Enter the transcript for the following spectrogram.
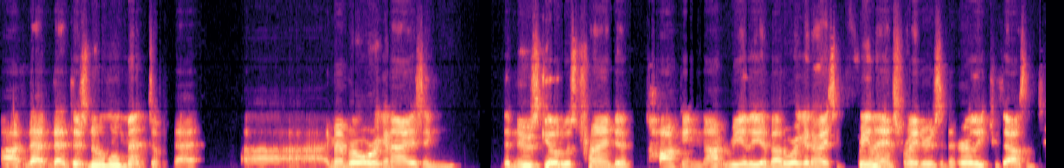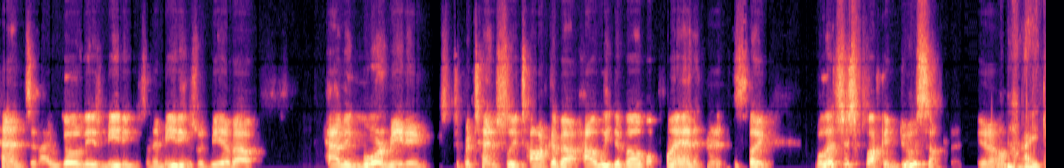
uh, that, that there's no momentum. That uh, I remember organizing, the News Guild was trying to, talking not really about organizing freelance writers in the early 2010s. And I would go to these meetings, and the meetings would be about having more meetings to potentially talk about how we develop a plan. And it's like, well, let's just fucking do something, you know? Right.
